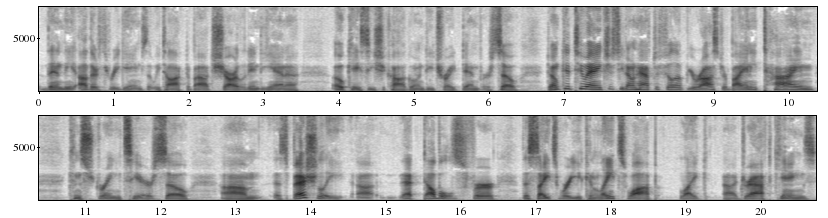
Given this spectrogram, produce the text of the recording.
than the other three games that we talked about Charlotte, Indiana, OKC, Chicago, and Detroit, Denver. So don't get too anxious. You don't have to fill up your roster by any time constraints here. So, um, especially uh, that doubles for the sites where you can late swap, like uh, DraftKings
